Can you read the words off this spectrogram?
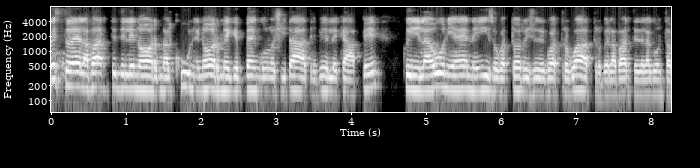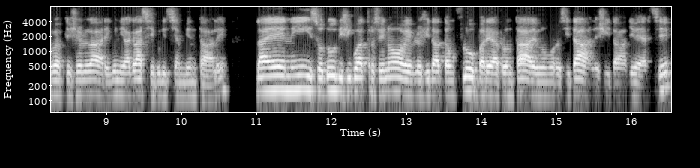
Questa è la parte delle norme, alcune norme che vengono citate per le cappe, quindi la UNI N ISO 14644 per la parte della controparte cellulare, quindi la classe di pulizia ambientale, la N ISO 12469 velocità downflow, barriera frontale, rumorosità, le cita diverse,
